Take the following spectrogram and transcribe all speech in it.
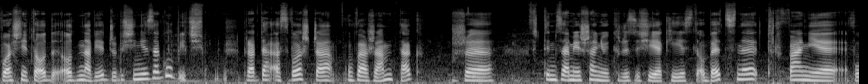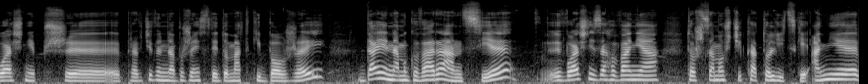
właśnie to odnawiać, żeby się nie zagubić. Prawda? A zwłaszcza uważam, tak, że w tym zamieszaniu i kryzysie, jaki jest obecny, trwanie właśnie przy prawdziwym nabożeństwie do Matki Bożej daje nam gwarancję właśnie zachowania tożsamości katolickiej, a nie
